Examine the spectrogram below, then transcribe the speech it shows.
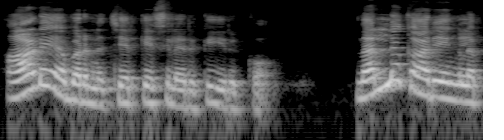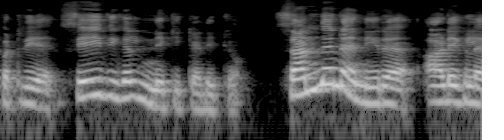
ஆடை ஆபரண சேர்க்கை சிலருக்கு இருக்கும். நல்ல காரியங்களை பற்றிய செய்திகள் இன்னைக்கு கிடைக்கும். சந்தன நிற ஆடைகளை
